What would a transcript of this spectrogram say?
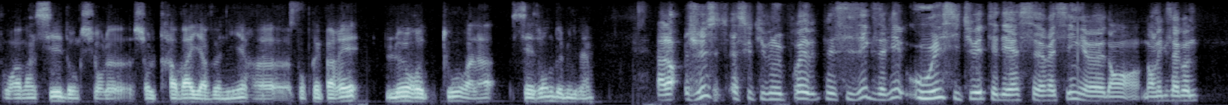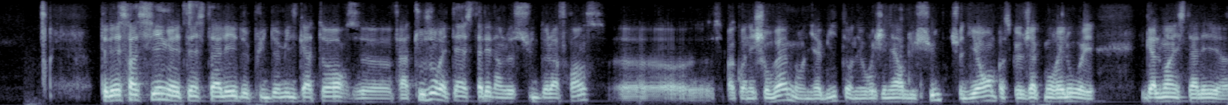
pour avancer donc sur le, sur le travail à venir pour préparer le retour à la saison 2020. Alors, juste, est-ce que tu veux nous préciser, Xavier, où est situé TDS Racing dans, dans l'Hexagone? TDS Racing a été installé depuis 2014, euh, enfin a toujours été installé dans le sud de la France. Euh, c'est pas qu'on est chauvin, mais on y habite, on est originaire du sud. Je dis on parce que Jacques Morello est également installé euh,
